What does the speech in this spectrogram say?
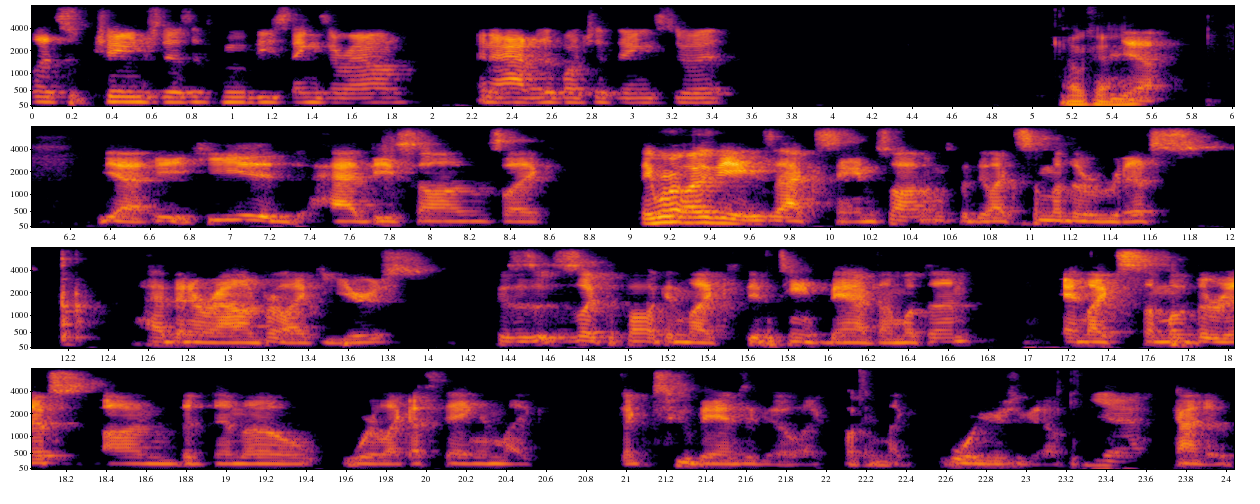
let's change this. Let's move these things around," and added a bunch of things to it. Okay. Yeah, yeah. He, he had had these songs like they weren't like the exact same songs, but like some of the riffs had been around for like years. Because this, this is like the fucking like 15th band I've done with them, and like some of the riffs on the demo were like a thing in like like two bands ago, like fucking like four years ago. Yeah, kind of.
